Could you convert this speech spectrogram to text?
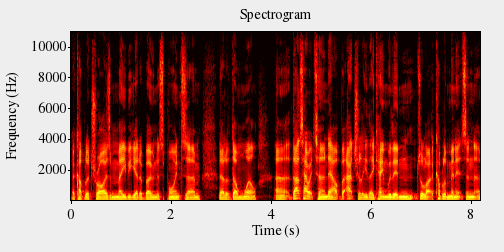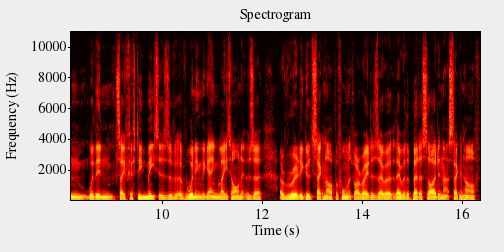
a couple of tries and maybe get a bonus point, um, they'll have done well. Uh, that's how it turned out. But actually, they came within sort of like a couple of minutes and, and within, say, 15 metres of, of winning the game late on. It was a, a really good second half performance by Raiders. They were, they were the better side in that second half.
